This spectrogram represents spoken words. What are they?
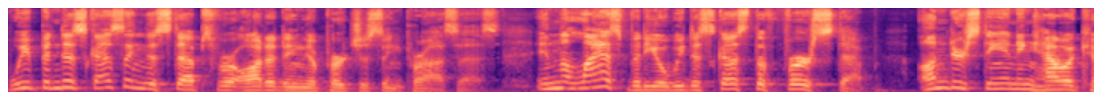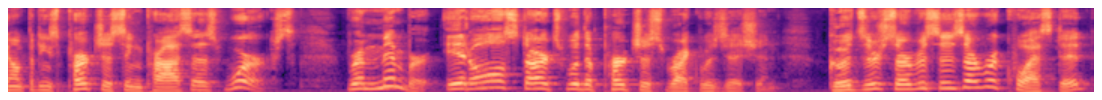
We've been discussing the steps for auditing the purchasing process. In the last video, we discussed the first step, understanding how a company's purchasing process works. Remember, it all starts with a purchase requisition. Goods or services are requested,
